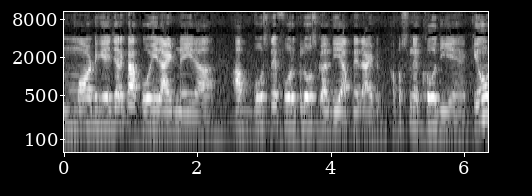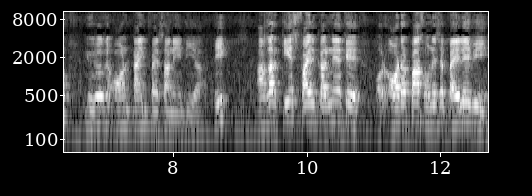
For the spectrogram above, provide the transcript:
मॉडगेजर का कोई राइट नहीं रहा। अब उसने फोर क्लोज कर दिया अपने राइट अब उसने खो दिए हैं। क्यों? क्योंकि उसने ऑन टाइम पैसा नहीं दिया, ठीक? अगर केस फ़ाइल करने के और ऑर्डर पास होने से पहले भी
